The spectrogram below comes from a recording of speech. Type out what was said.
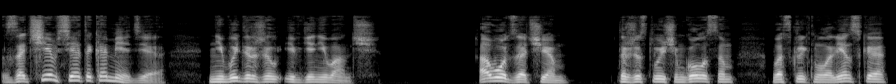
зачем вся эта комедия? Не выдержал Евгений Иванович. А вот зачем? Торжествующим голосом воскликнула Ленская,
